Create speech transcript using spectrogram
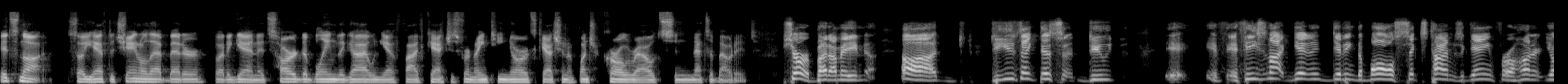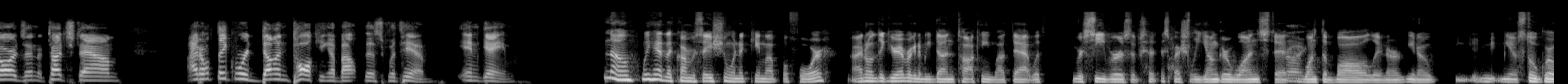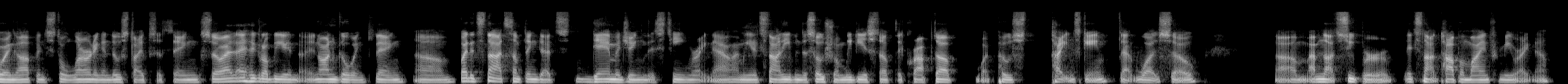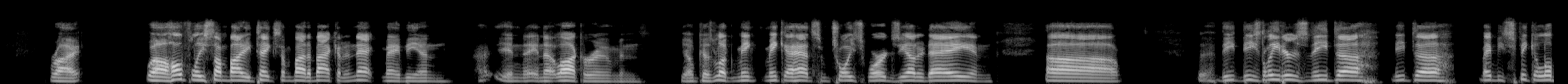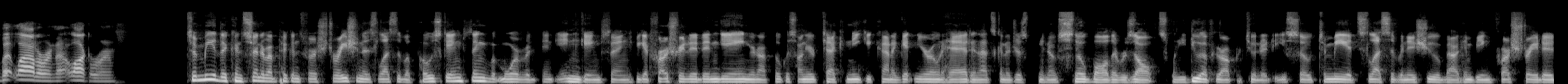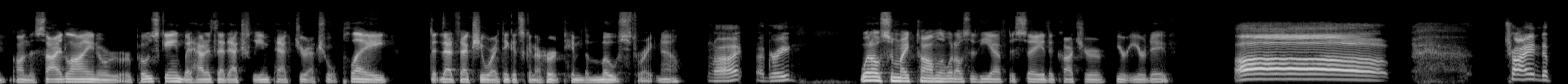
It's not. So you have to channel that better. But again, it's hard to blame the guy when you have five catches for 19 yards, catching a bunch of curl routes, and that's about it. Sure, but I mean, uh, do you think this? Do if if he's not getting getting the ball six times a game for 100 yards and a touchdown, I don't think we're done talking about this with him in game. No, we had that conversation when it came up before. I don't think you're ever going to be done talking about that with receivers, especially younger ones that right. want the ball and are you know you know still growing up and still learning and those types of things. So I, I think it'll be an, an ongoing thing, um, but it's not something that's damaging this team right now. I mean, it's not even the social media stuff that cropped up what post Titans game that was. So um, I'm not super. It's not top of mind for me right now. Right. Well, hopefully somebody takes the back of the neck, maybe in in in that locker room and you know, because look, Minkah had some choice words the other day, and uh, the, these leaders need to need to maybe speak a little bit louder in that locker room. To me, the concern about Pickens' frustration is less of a post game thing, but more of an in game thing. If you get frustrated in game, you're not focused on your technique, you kind of get in your own head, and that's going to just you know snowball the results when you do have your opportunities. So to me, it's less of an issue about him being frustrated on the sideline or, or post game, but how does that actually impact your actual play that that's actually where I think it's going to hurt him the most right now. All right, agreed. What else from Mike Tomlin? What else did he have to say that caught your your ear, Dave? Uh trying to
